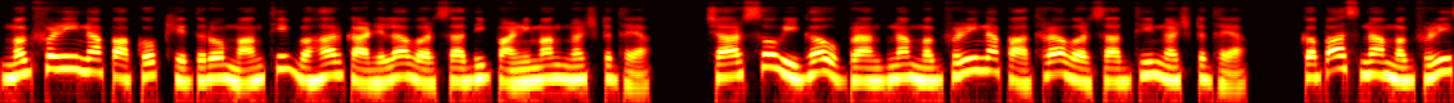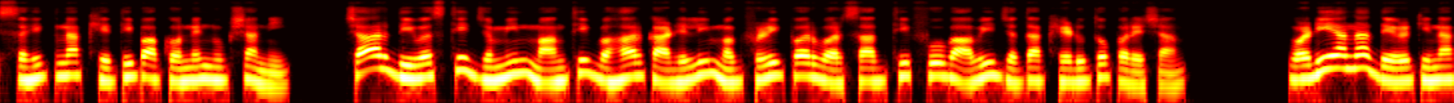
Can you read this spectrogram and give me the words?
મગફળીના પાકો ખેતરો માંગથી બહાર કાઢેલા વરસાદી પાણીમાં નષ્ટ થયા. ચારસો વીઘા ઉપરાંતના મગફળીના પાથરા વરસાદથી નષ્ટ થયા. કપાસના મગફળી સહિતના ખેતીપાકોને નુકસાની. ચાર દિવસથી જમીન માંગથી બહાર કાઢેલી મગફળી પર વરસાદથી ફૂગ આવી જતા ખેડૂતો પરેશાન. વડિયાના દેવળકીના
